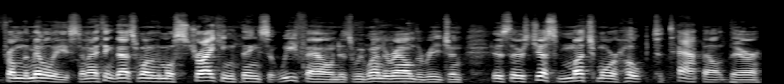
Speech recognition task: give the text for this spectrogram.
from the Middle East. And I think that's one of the most striking things that we found as we went around the region is there's just much more hope to tap out there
